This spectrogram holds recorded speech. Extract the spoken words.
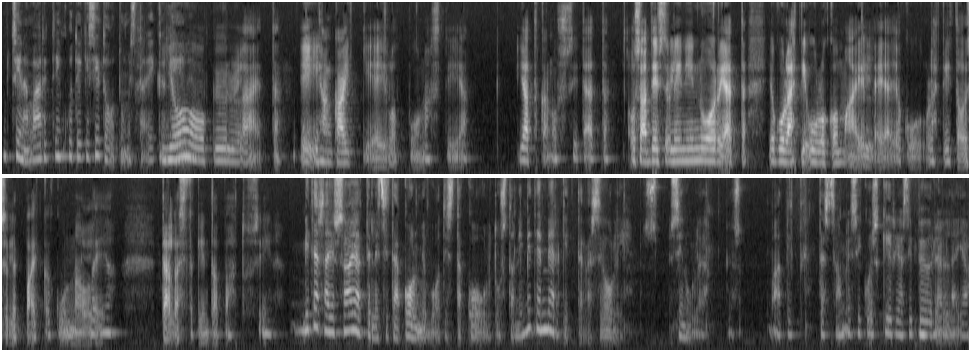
mutta siinä vaadittiin kuitenkin sitoutumista, eikö niin? Joo, kyllä. Että ei ihan kaikki ei loppuun asti ja jatkanut sitä. Että osa tietysti oli niin nuoria, että joku lähti ulkomaille ja joku lähti toiselle paikkakunnalle ja tällaistakin tapahtui siinä. Mitä sä, jos sä ajattelet sitä kolmivuotista koulutusta, niin miten merkittävä se oli sinulle? Jos ajattelet, että tässä on esikoiskirjasi pöydällä ja,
